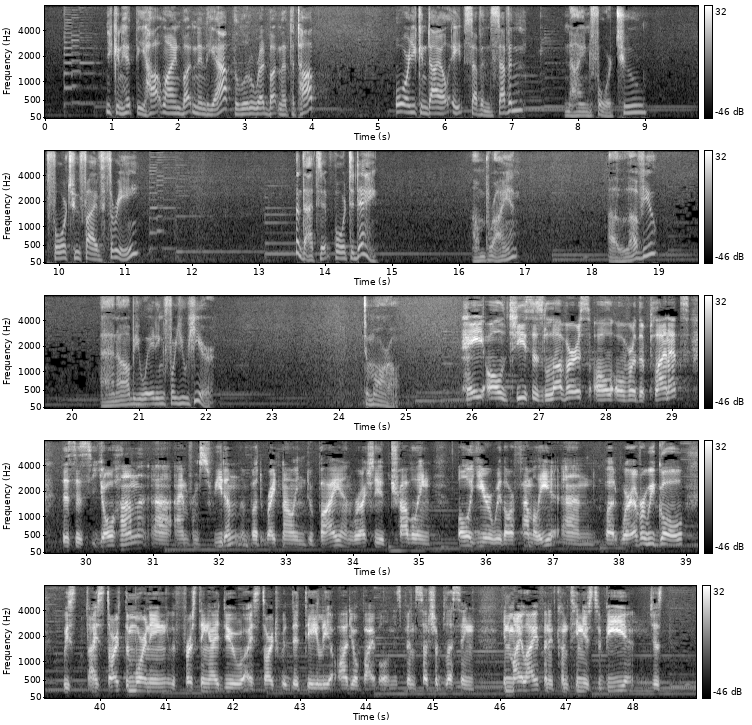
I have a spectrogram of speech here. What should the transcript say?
you can hit the hotline button in the app, the little red button at the top, or you can dial 877 942 4253. And that's it for today. I'm Brian. I love you. And I'll be waiting for you here tomorrow. Hey, all Jesus lovers all over the planet. This is Johan. Uh, I'm from Sweden, but right now in Dubai, and we're actually traveling all year with our family. And but wherever we go, we I start the morning. The first thing I do, I start with the daily audio Bible, and it's been such a blessing in my life, and it continues to be. Just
